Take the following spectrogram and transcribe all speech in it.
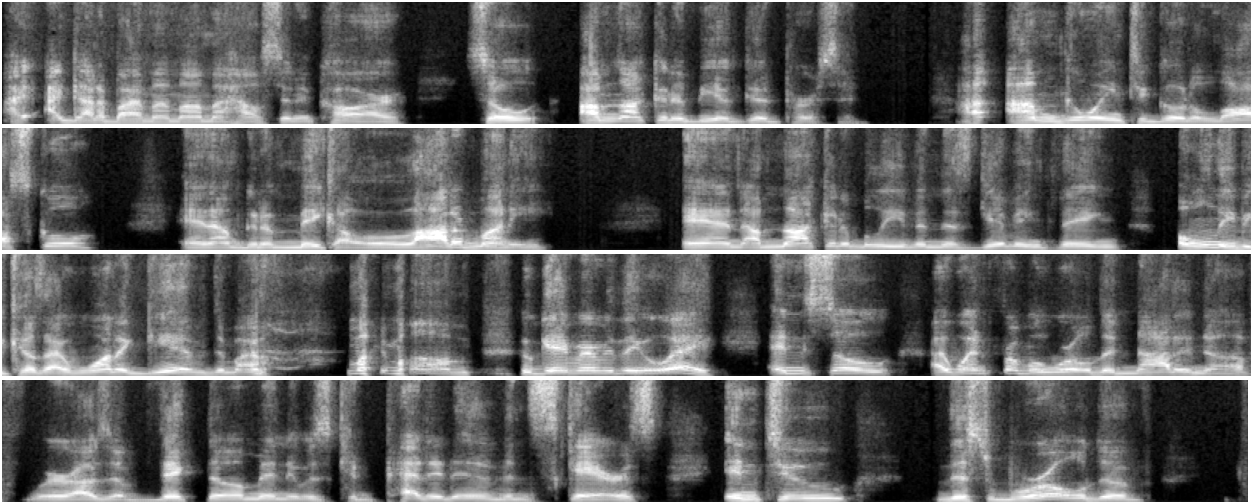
I, I got to buy my mom a house and a car so i'm not going to be a good person. I, i'm going to go to law school and i'm going to make a lot of money and i'm not going to believe in this giving thing only because i want to give to my my mom who gave everything away. And so i went from a world of not enough where i was a victim and it was competitive and scarce into this world of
